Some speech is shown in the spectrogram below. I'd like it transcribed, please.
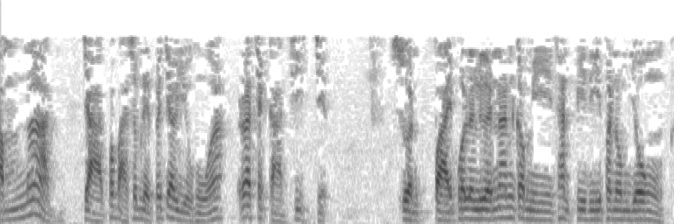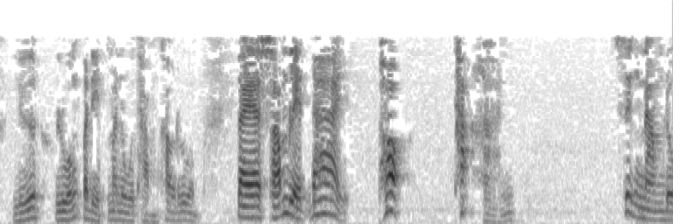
อำนาจจากพระบาทสมเด็จพระเจ้าอยู่หัวรัชกาลที่เจ็ดส่วนฝ่ายพลเรือนนั่นก็มีท่านปีดีพนมยงค์หรือหลวงประดิษฐ์มนูธรรมเข้าร่วม แต่สำเร็จได้เพราะทหาร ซึ่งนำโด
